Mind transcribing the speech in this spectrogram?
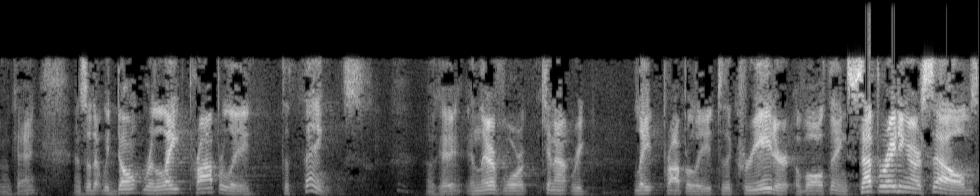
Okay? And so that we don't relate properly to things. Okay? And therefore cannot relate properly to the Creator of all things. Separating ourselves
